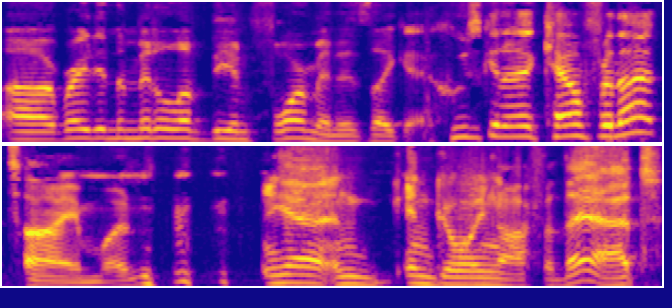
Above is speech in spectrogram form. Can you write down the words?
uh, right in the middle of the informant. Is like who's going to account for that time? When Yeah, and and going off of that,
